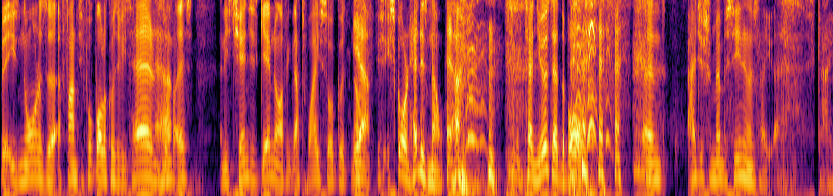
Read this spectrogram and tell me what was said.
but he's known as a, a fancy footballer because of his hair and Yeah. stuff like this. And he's changed his game now. I think that's why he's so good. Now, Yeah. he's, he's scoring headers now. yeah, It took him ten years to head the ball. and I just remember seeing him. I was like, "Ah, this guy,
